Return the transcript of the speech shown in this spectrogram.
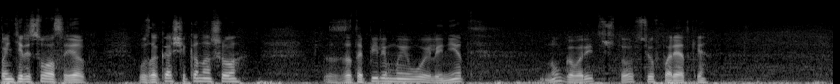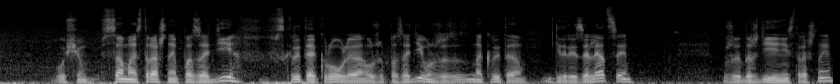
поинтересовался я у заказчика нашего, затопили мы его или нет. Ну, говорит, что все в порядке. В общем, самое страшное позади. Вскрытая кровля уже позади, уже накрыта гидроизоляцией. Уже дожди не страшны.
